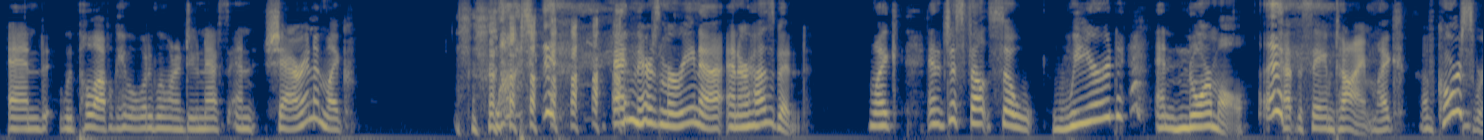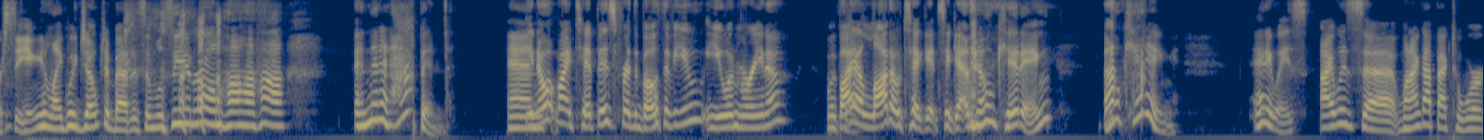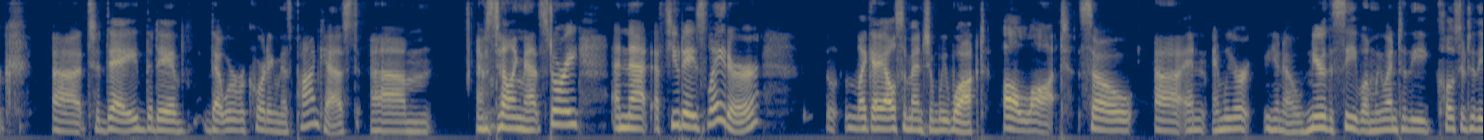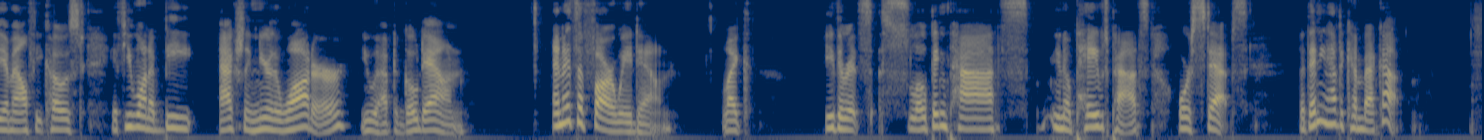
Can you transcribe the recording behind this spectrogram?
and we pull off okay well what do we want to do next and sharon i'm like what and there's marina and her husband Like, and it just felt so weird and normal at the same time. Like, of course we're seeing, like we joked about it, so we'll see you in Rome, ha ha ha. And then it happened. And You know what my tip is for the both of you, you and Marina? Buy that? a lotto ticket together. no kidding. No kidding. Anyways, I was uh when I got back to work uh today, the day of that we're recording this podcast, um I was telling that story and that a few days later, like I also mentioned, we walked a lot. So uh and and we were, you know, near the sea when we went to the closer to the Amalfi coast. If you want to be actually near the water, you have to go down. And it's a far way down. Like either it's sloping paths, you know, paved paths or steps. But then you have to come back up.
